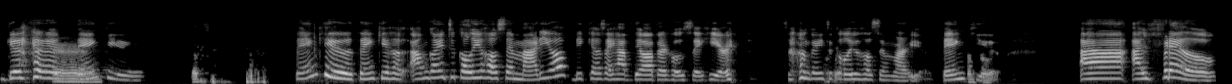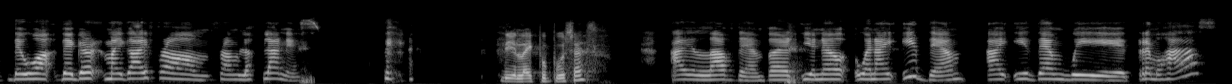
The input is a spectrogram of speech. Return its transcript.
Good, thank you. Thank you. Thank you. I'm going to call you Jose Mario because I have the other Jose here. So I'm going to call you Jose Mario. Thank No you. Uh, Alfredo, the one, the girl, my guy from from Los Planes. Do you like pupusas? I love them, but you know, when I eat them, I eat them with remojadas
